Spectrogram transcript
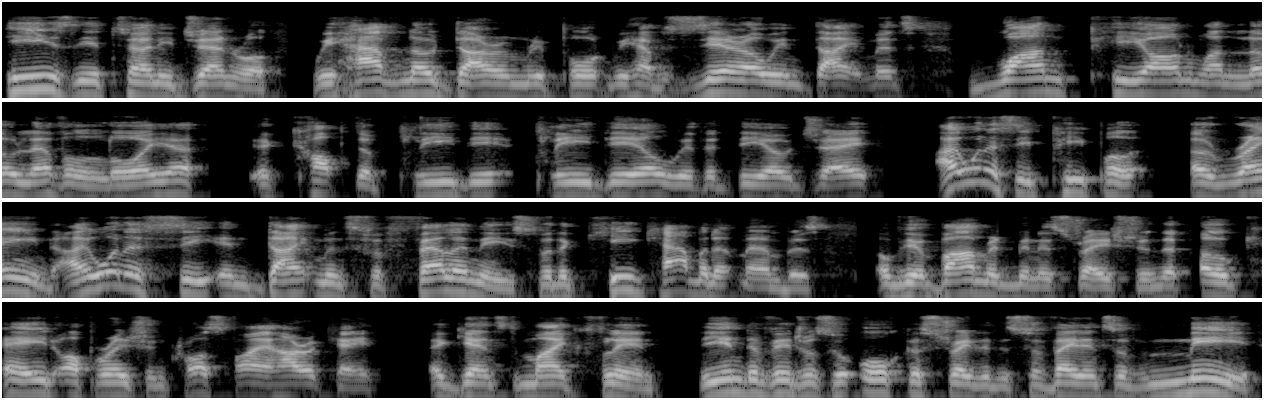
He's the attorney general. We have no Durham report. We have zero indictments. One peon, one low level lawyer copped a plea, de- plea deal with the DOJ. I want to see people arraigned. I want to see indictments for felonies for the key cabinet members of the Obama administration that okayed Operation Crossfire Hurricane against Mike Flynn, the individuals who orchestrated the surveillance of me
